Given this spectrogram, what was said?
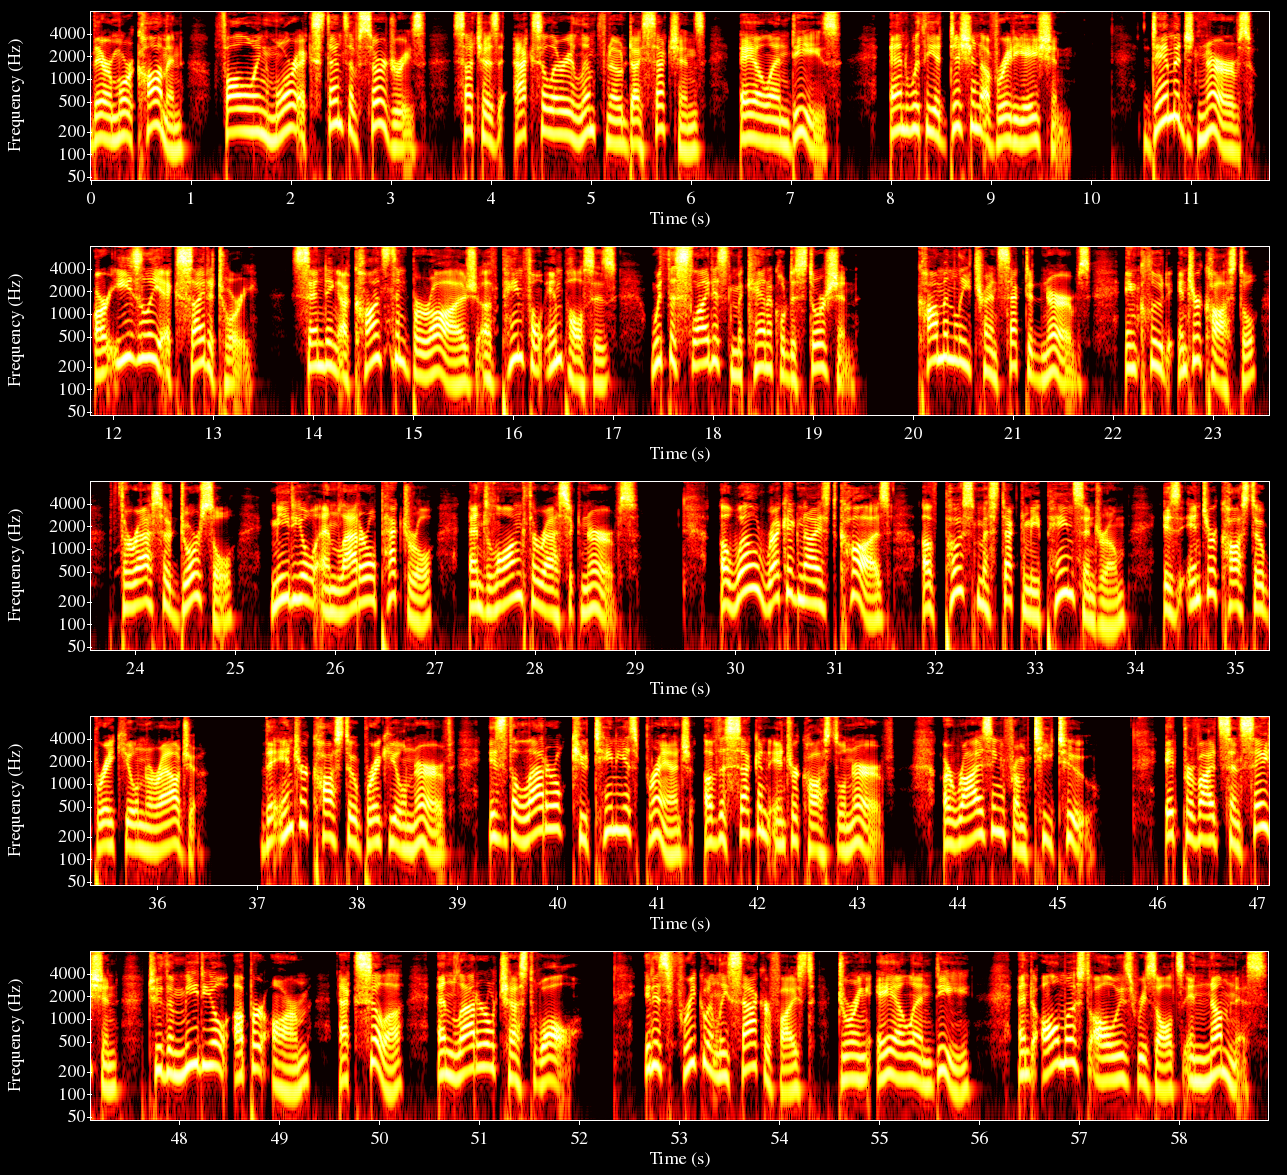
they are more common following more extensive surgeries such as axillary lymph node dissections ALNDs, and with the addition of radiation. Damaged nerves are easily excitatory, sending a constant barrage of painful impulses with the slightest mechanical distortion. Commonly transected nerves include intercostal, thoracodorsal, medial and lateral pectoral, and long thoracic nerves. A well recognized cause of post mastectomy pain syndrome is intercostobrachial neuralgia. The intercostobrachial nerve is the lateral cutaneous branch of the second intercostal nerve, arising from T2. It provides sensation to the medial upper arm, axilla, and lateral chest wall. It is frequently sacrificed during ALND and almost always results in numbness.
